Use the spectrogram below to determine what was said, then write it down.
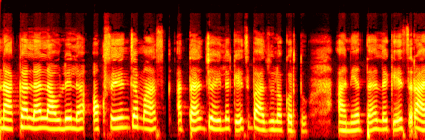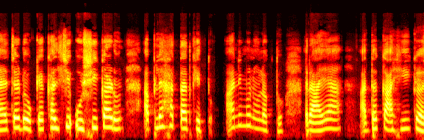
नाकाला लावलेला ऑक्सिजनचा मास्क आता जय लगेच बाजूला करतो. आणि आता लगेच रायाच्या डोक्याखालची उशी काढून आपल्या हातात घेतो. आणि म्हणू लागतो राया आता काही कर.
